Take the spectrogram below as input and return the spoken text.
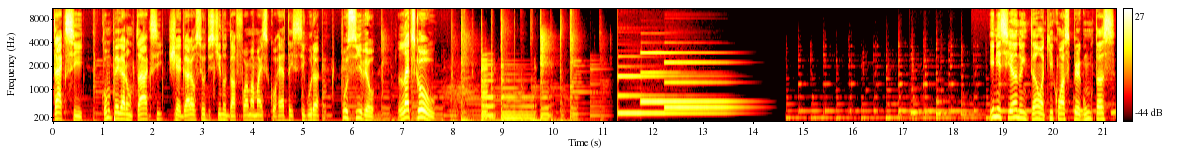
Táxi. Como pegar um táxi, chegar ao seu destino da forma mais correta e segura possível. Let's go! Iniciando então aqui com as perguntas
